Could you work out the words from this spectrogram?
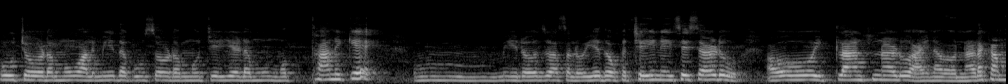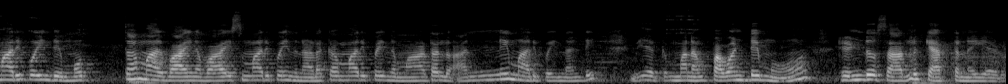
కూర్చోవడము వాళ్ళ మీద కూర్చోవడము చేయడము మొత్తానికే. ఈరోజు అసలు ఏదో ఒక చైన్ వేసేసాడు. ఓ ఇట్లా అంటున్నాడు. ఆయన నడక మారిపోయింది. మొత్తం ఆయన వాయిస్ మారిపోయింది నడక మారిపోయింది మాటలు అన్నీ మారిపోయిందండి. మనం పవన్ డెమో రెండు సార్లు క్యాప్టెన్ అయ్యాడు.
